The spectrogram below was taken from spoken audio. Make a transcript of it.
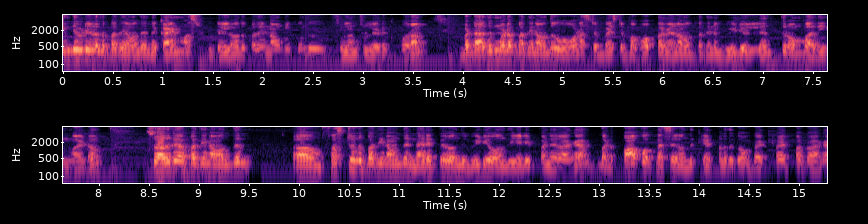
இந்த வீடியோவில் வந்து பார்த்தீங்கன்னா வந்து இந்த கைன் மாஸ்டர் டூட்டியில் வந்து பார்த்தீங்கன்னா உங்களுக்கு வந்து ஃபுல் அண்ட் ஃபுல் எடுக்க போகிறோம் பட் அதுக்கு மட்டும் பார்த்தீங்கன்னா வந்து ஒவ்வொரு ஸ்டெப் பை ஸ்டெப்பாக பார்ப்போம் ஏன்னா வந்து பார்த்தீங்கன்னா வீடியோ லென்த் ரொம்ப அதிகமாகிடும் ஸோ அதுக்காக பார்த்தீங்கன்னா வந்து ஃபர்ஸ்ட் வந்து பார்த்தீங்கன்னா வந்து நிறைய பேர் வந்து வீடியோ வந்து எடிட் பண்ணிடுறாங்க. பட் பாப்அப் மெசேஜ் வந்து கிரியேட் பண்ணுறதுக்கு ரொம்ப ட்ரை பண்ணுறாங்க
